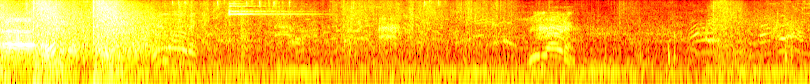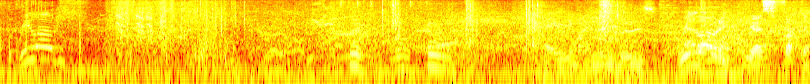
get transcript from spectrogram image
Uh, Reloading. Reloading. Hey, we might need these. Reloading. You guys fucking.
